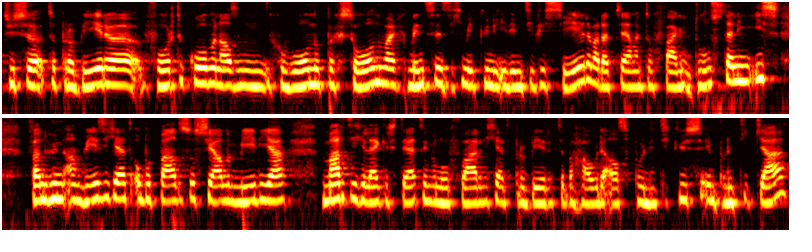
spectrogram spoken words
tussen te proberen voor te komen als een gewone persoon waar mensen zich mee kunnen identificeren, wat uiteindelijk toch vaak de doelstelling is van hun aanwezigheid op bepaalde sociale media, maar tegelijkertijd een geloofwaardigheid proberen te behouden als politicus en politica.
